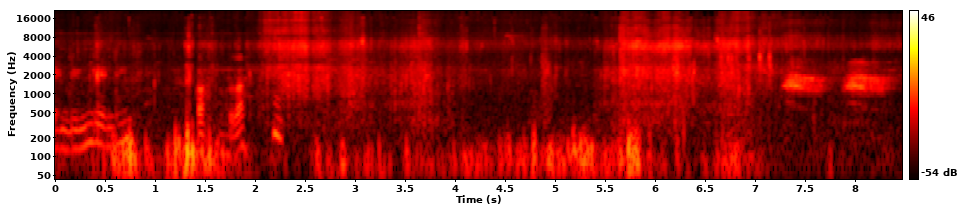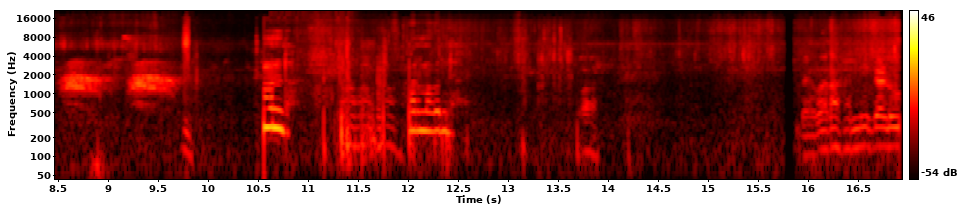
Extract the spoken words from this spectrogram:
ಎಂಡಿಂಗ್ ಹೌದಾ ಮುಂದೆ ಅವ್ರ ಮಗಂದ ಬೆವರ ಹನಿಗಳು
